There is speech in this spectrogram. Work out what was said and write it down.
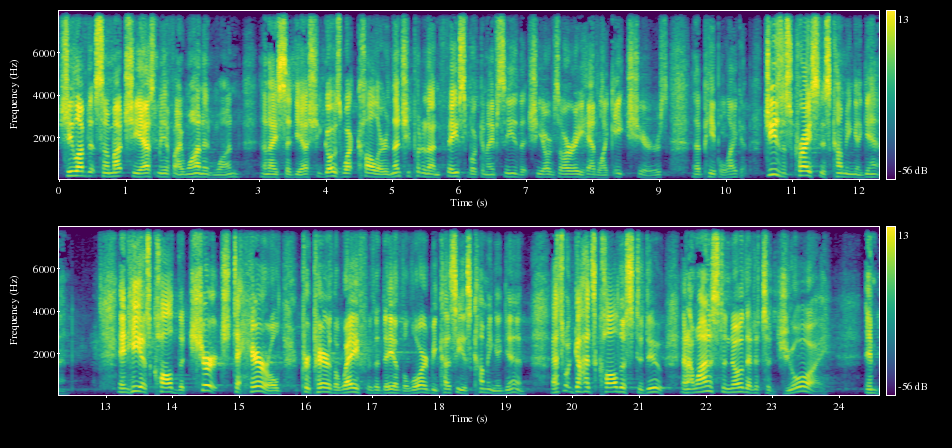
She loved it so much, she asked me if I wanted one, and I said yes. She goes, What color? And then she put it on Facebook, and I see that she has already had like eight shares that people like it. Jesus Christ is coming again. And he has called the church to herald, prepare the way for the day of the Lord because he is coming again. That's what God's called us to do. And I want us to know that it's a joy in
